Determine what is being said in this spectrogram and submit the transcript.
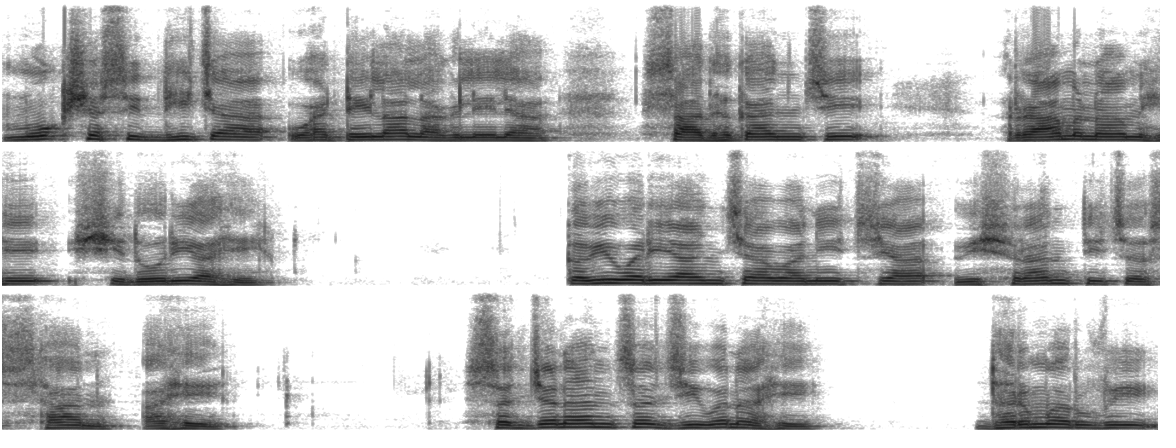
मोक्षसिद्धीच्या वाटेला लागलेल्या साधकांचे रामनाम हे शिदोरी आहे. कविवर्यांच्या वाणीच्या विश्रांतीचं स्थान आहे. सज्जनांचं जीवन आहे. धर्मरूपी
